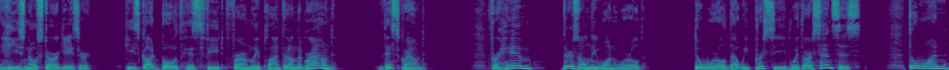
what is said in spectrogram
he's no stargazer. He's got both his feet firmly planted on the ground, this ground. For him, there's only one world the world that we perceive with our senses, the one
